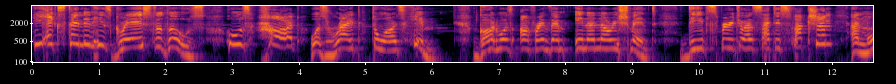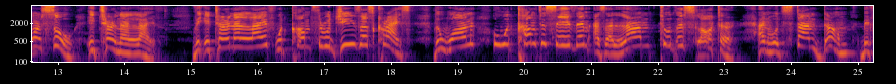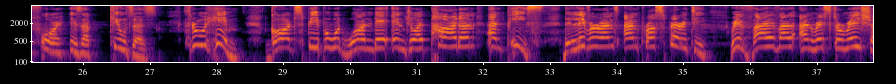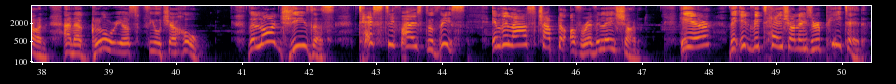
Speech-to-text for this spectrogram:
He extended his grace to those whose heart was right towards him. God was offering them inner nourishment, deep spiritual satisfaction, and more so, eternal life. The eternal life would come through Jesus Christ, the one who would come to save them as a lamb to the slaughter and would stand dumb before his accusers. Through him, God's people would one day enjoy pardon and peace, deliverance and prosperity, revival and restoration, and a glorious future hope. The Lord Jesus testifies to this in the last chapter of Revelation. Here, the invitation is repeated.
